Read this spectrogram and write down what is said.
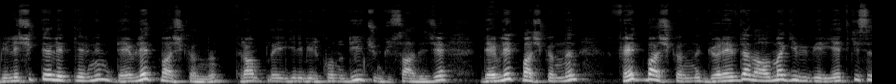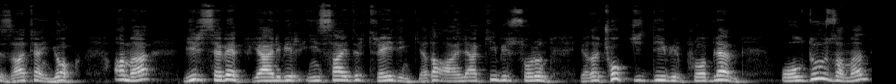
Birleşik Devletleri'nin devlet başkanının Trump'la ilgili bir konu değil çünkü sadece devlet başkanının Fed başkanını görevden alma gibi bir yetkisi zaten yok. Ama bir sebep yani bir insider trading ya da ahlaki bir sorun ya da çok ciddi bir problem olduğu zaman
